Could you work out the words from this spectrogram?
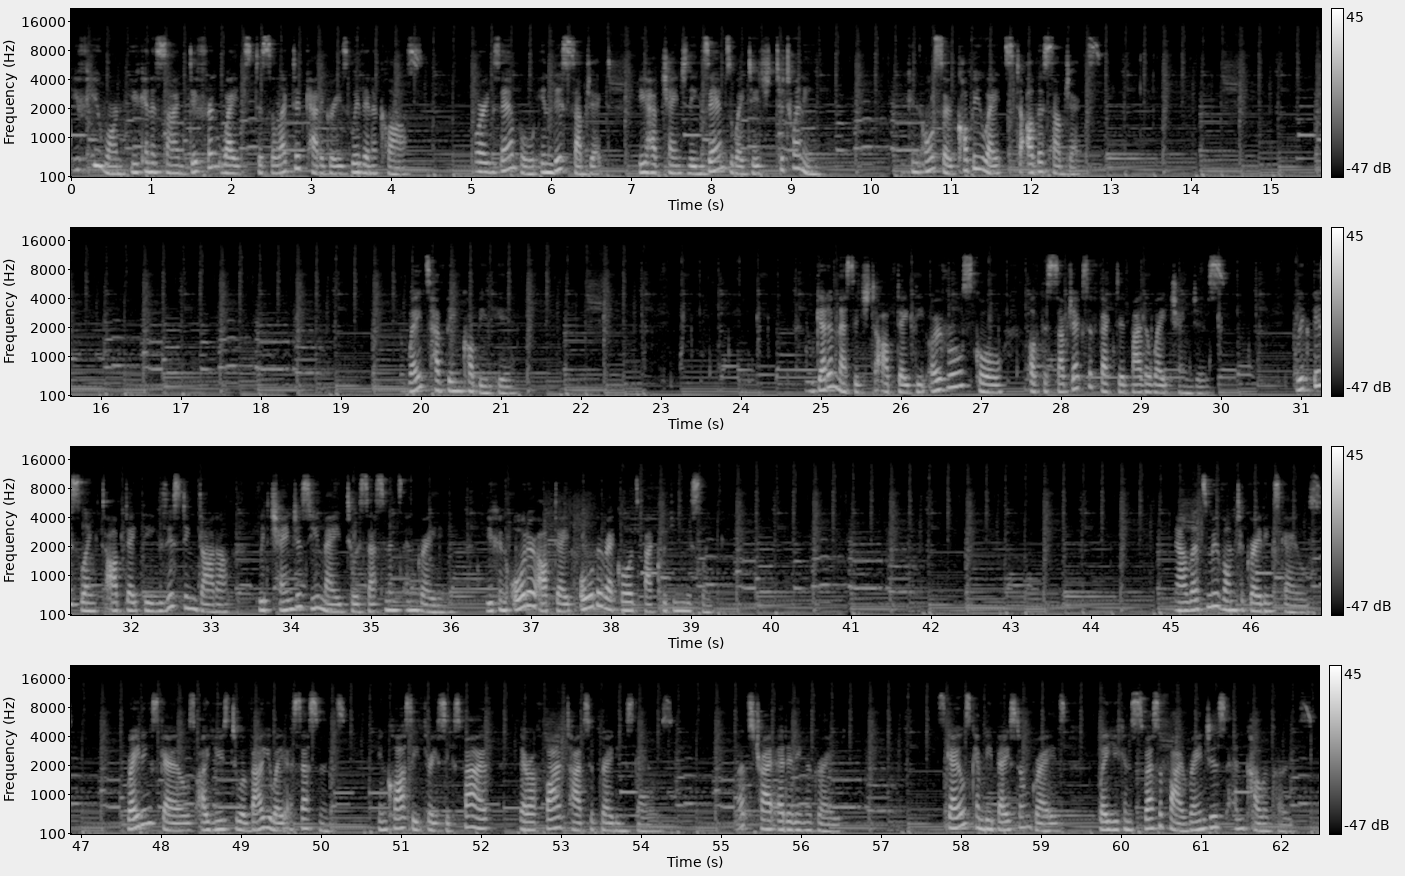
If you want, you can assign different weights to selected categories within a class. For example, in this subject, you have changed the exams weightage to 20. You can also copy weights to other subjects. The weights have been copied here. You'll get a message to update the overall score of the subjects affected by the weight changes. Click this link to update the existing data with changes you made to assessments and grading. You can auto update all the records by clicking this link. Now let's move on to grading scales. Grading scales are used to evaluate assessments. In CLASSE 365, there are five types of grading scales. Let's try editing a grade. Scales can be based on grades where you can specify ranges and color codes.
